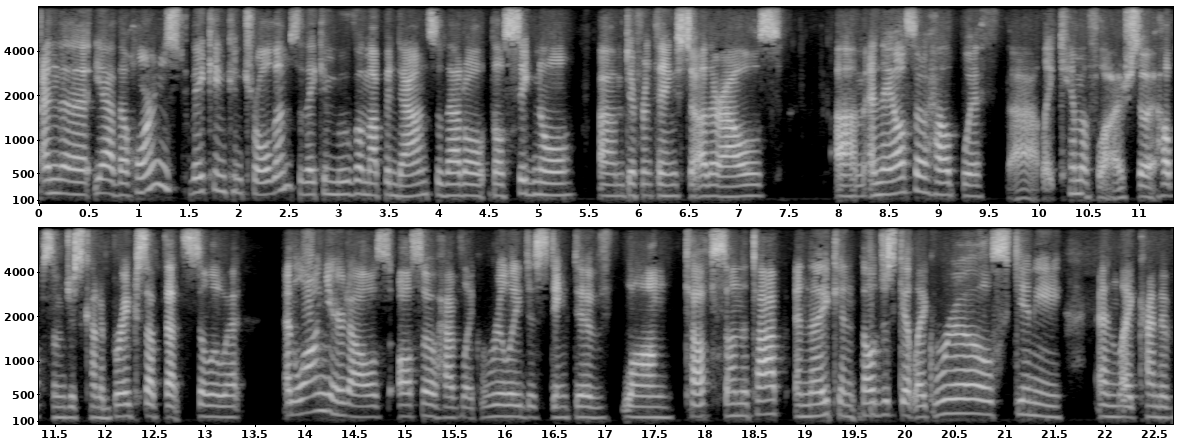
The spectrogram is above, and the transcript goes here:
And the yeah, the horns they can control them, so they can move them up and down. So that'll they'll signal um, different things to other owls, um, and they also help with uh, like camouflage. So it helps them just kind of breaks up that silhouette. And long-eared owls also have like really distinctive long tufts on the top, and they can they'll just get like real skinny and like kind of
